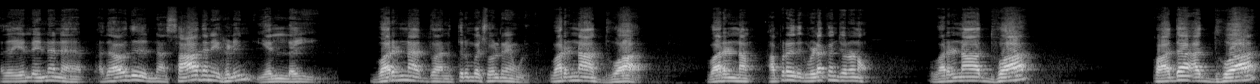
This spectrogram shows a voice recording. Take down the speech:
அதை எல்லை என்னென்ன? அதாவது நான் சாதனைகளின் எல்லை. வர்ணாத்வா திரும்ப சொல்கிறேன் உங்களுக்கு. வர்ணாத்வா வர்ணம். அப்புறம் இதுக்கு விளக்கம் சொல்லணும். வர்ணாத்வா பத அத்வா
